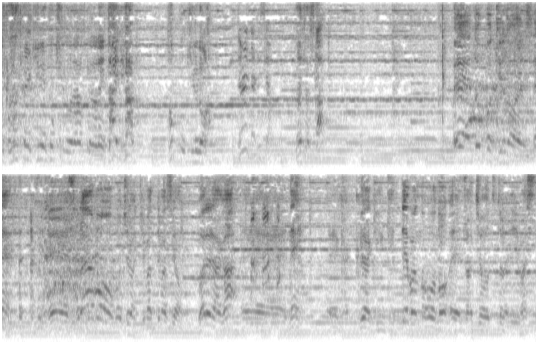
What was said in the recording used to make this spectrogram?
500回記念特集でございますけどね第2弾トップを切るのはどれだでしょう？何ですか？えー、トップを切るのはですね、えー、それはもうもちろん決まってますよ。我らが、えー、ね、えー、かくら金決定版の方の、えー、座長を務めています、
